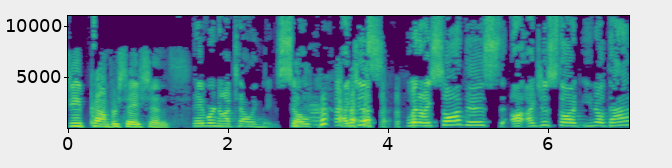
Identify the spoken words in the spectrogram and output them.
deep conversations. they were not telling me. So I just, when I saw this, I, I just thought, you know, that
